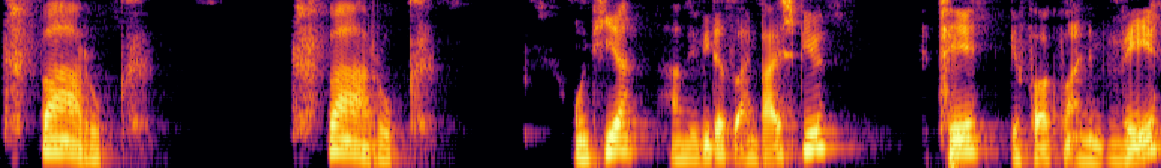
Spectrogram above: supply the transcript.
Twaruk. Twaruk. Und hier haben wir wieder so ein Beispiel. T gefolgt von einem W.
